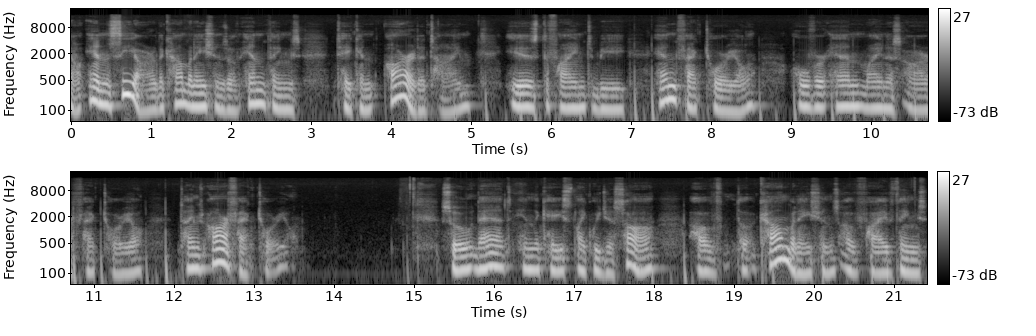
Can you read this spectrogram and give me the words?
Now, NCR, the combinations of n things taken r at a time, is defined to be n factorial over n minus r factorial times r factorial. So that, in the case like we just saw, of the combinations of five things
